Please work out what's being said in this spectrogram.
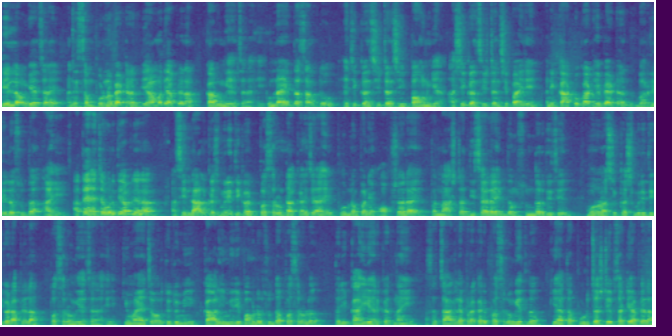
तेल लावून घ्यायचं आहे आणि संपूर्ण बॅटर यामध्ये आपल्याला काढून घ्यायचं आहे. पुन्हा एकदा सांगतो ह्याची कन्सिस्टन्सी पाहून घ्या. अशी कन्सिस्टन्सी पाहिजे आणि काटोकाट हे बॅटर भरलेलं सुद्धा आहे. आता ह्याच्यावरती आपल्याला अशी लाल कश्मीरी तिखट पसरवून टाकायचे आहे. पूर्णपणे ऑप्शनल आहे पण नाश्ता दिसायला एकदम सुंदर दिसेल. म्हणून अशी कश्मीरी तिखट आपल्याला पसरवून घ्यायचं आहे. किंवा याच्यावरती तुम्ही काळी मिरी पावडर सुद्धा पसरवलं तरी काही हरकत नाही. असं चांगल्या प्रकारे पसरवून घेतलं की आता पुढच्या स्टेपसाठी आपल्याला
